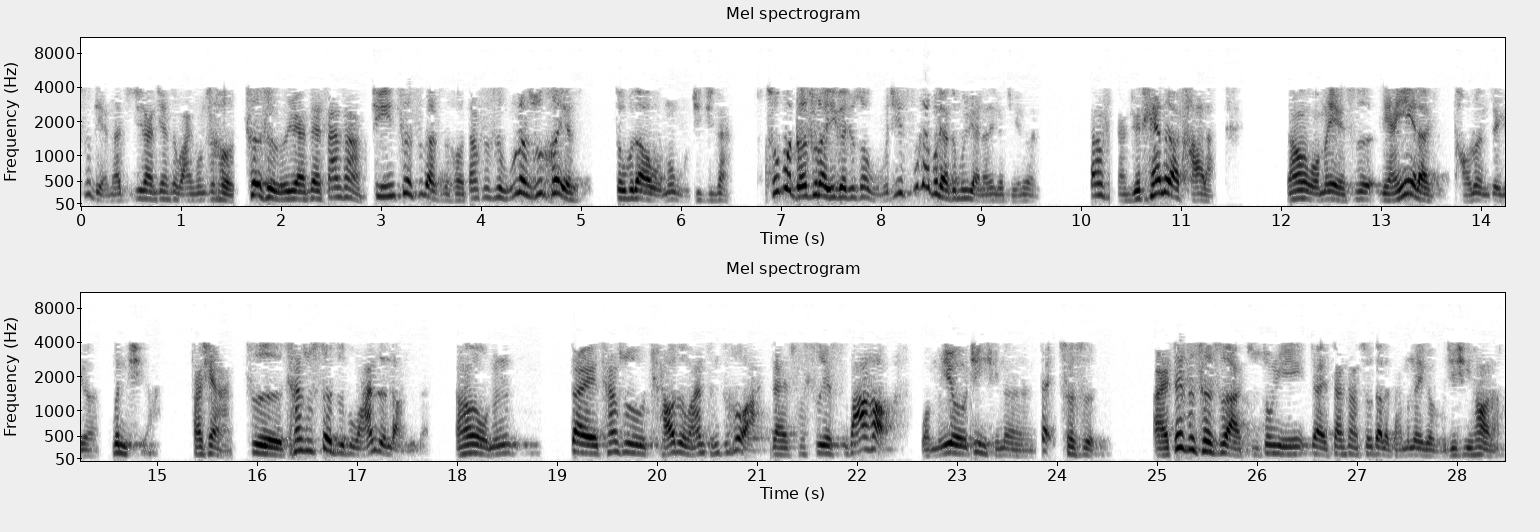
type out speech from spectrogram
试点的基站建设完工之后，测试人员在山上进行测试的时候，当时是无论如何也收不到我们五 G 基站，初步得出了一个就是说五 G 覆盖不了这么远的一个结论，当时感觉天都要塌了。然后我们也是连夜的讨论这个问题啊，发现啊是参数设置不完整导致的。然后我们在参数调整完成之后啊，在四月十八号我们又进行了再测试，哎，这次测试啊是终于在山上收到了咱们那个五 G 信号了。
